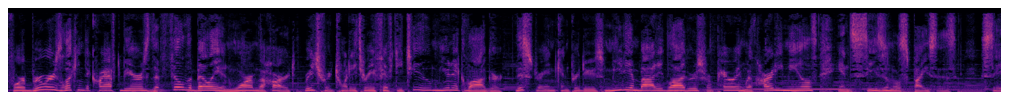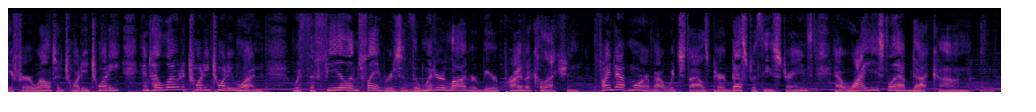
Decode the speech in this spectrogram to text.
For brewers looking to craft beers that fill the belly and warm the heart, reach for 2352 Munich Lager. This strain can produce medium-bodied lagers for pairing with hearty meals and seasonal spices. Say farewell to 2020 and hello to 2021 with the feel and flavors of the Winter Lager Beer Private Collection. Find out more about which styles pair best with these strains at wyeastlab.com.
